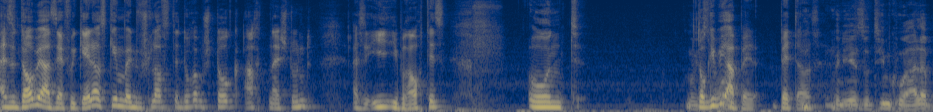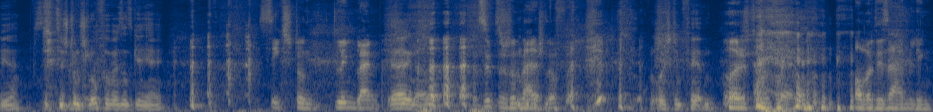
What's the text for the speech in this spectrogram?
Also da habe ich auch sehr viel Geld ausgegeben, weil du schlafst ja durch am Stock 8, 9 Stunden. Also ich, ich brauche das. Und da gebe ich auch. Bett, Bett aus. Wenn ich so Team Koala bin, 17 Stunden schlafen, weil sonst gehe ich heim. Sechs Stunden liegen bleiben. Ja, genau. 17 Stunden weiter schlafen. Eine Stunde Pferden. Eine Stunde fertig. Aber das einem liegen.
